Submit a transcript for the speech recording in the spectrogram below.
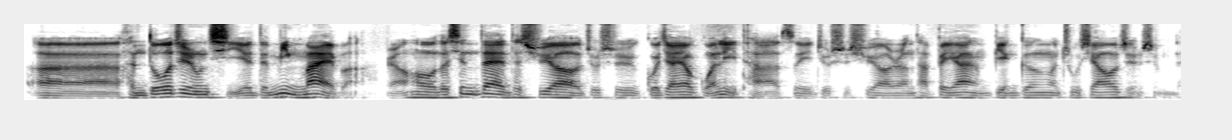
呃，很多这种企业的命脉吧，然后它现在它需要就是国家要管理它，所以就是需要让它备案、变更啊、注销这什么的，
